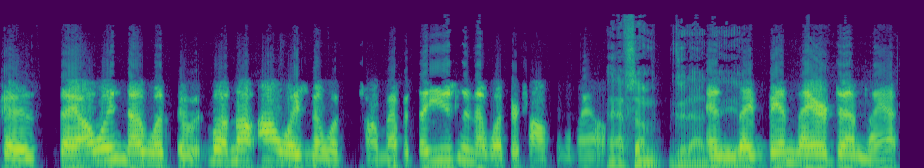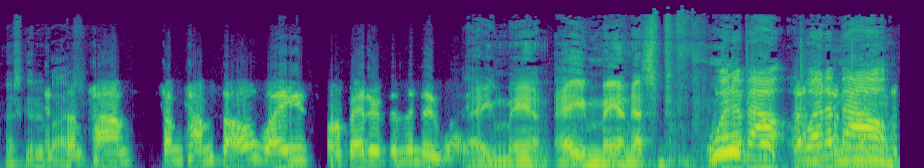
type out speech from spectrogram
because they always know what they, well not always know what they're talking about, but they usually know what they're talking about, Have some good idea. and they've been there, done that. That's good And advice. sometimes sometimes the old ways are better than the new ways. Amen. Amen. That's What about what about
